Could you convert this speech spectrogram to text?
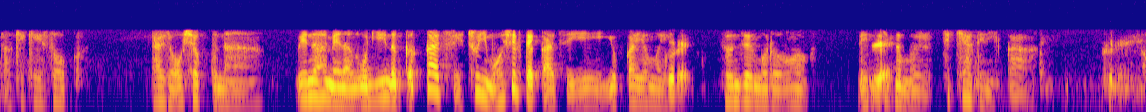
이렇게 계속 달려오셨구나. 왜냐하면 우리는 끝까지 주님 오실 때까지 육과 영의 그래. 전쟁으로 내 예. 믿음을 지켜야 되니까. 그래요.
